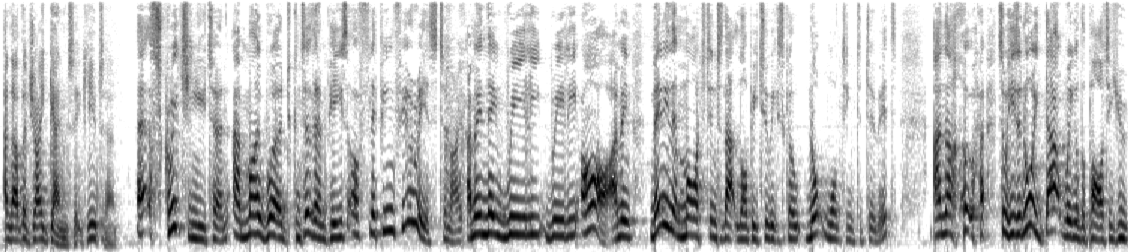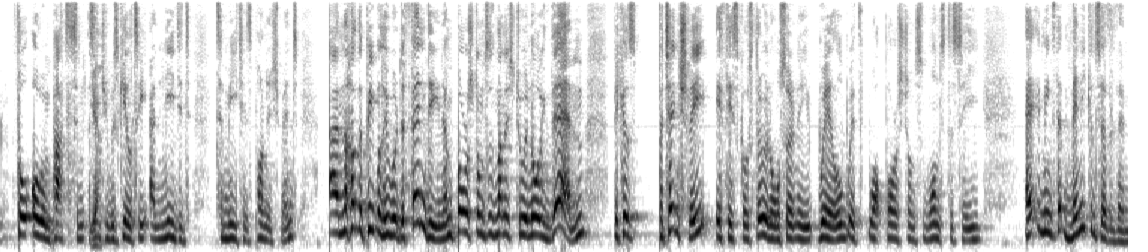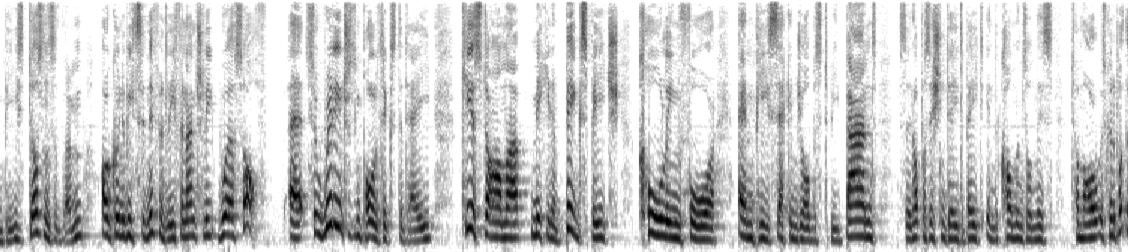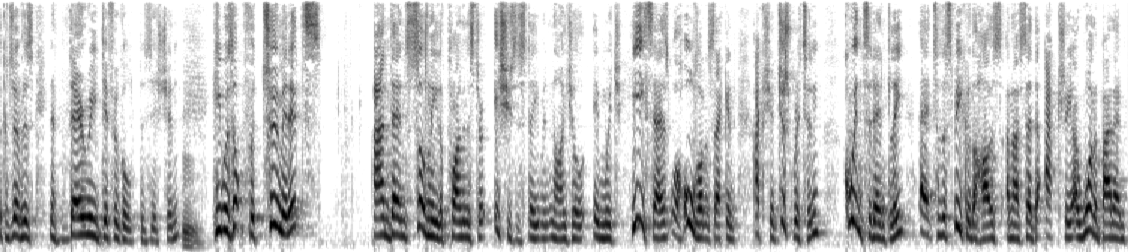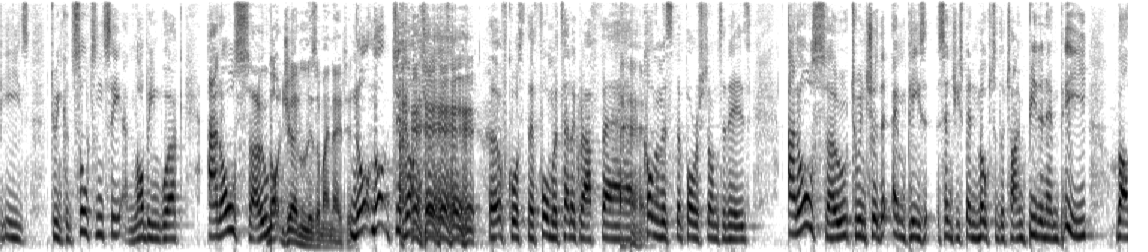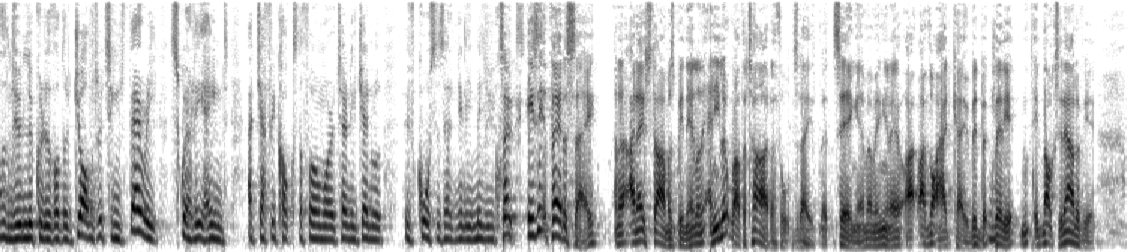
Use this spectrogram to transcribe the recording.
another gigantic U turn. A screeching U turn, and my word, Conservative MPs are flipping furious tonight. I mean, they really, really are. I mean, many of them marched into that lobby two weeks ago not wanting to do it. And now, so he's annoyed that wing of the party who thought Owen Paterson essentially yeah. was guilty and needed to meet his punishment. And now the people who were defending him, Boris Johnson's managed to annoy them because potentially, if this goes through, and all certainly will with what Boris Johnson wants to see, uh, it means that many Conservative MPs, dozens of them, are going to be significantly financially worse off. Uh, so, really interesting politics today. Keir Starmer making a big speech calling for MP second jobs to be banned. There's an opposition day debate in the Commons on this tomorrow. It was going to put the Conservatives in a very difficult position. Mm. He was up for two minutes. And then suddenly the Prime Minister issues a statement, Nigel, in which he says, well, hold on a second, actually, I've just written, coincidentally, uh, to the Speaker of the House, and I've said that actually I want to ban MPs doing consultancy and lobbying work, and also. Not journalism, I noted. Not, not, not journalism. uh, of course, the former Telegraph uh, columnist that Boris Johnson is and also to ensure that MPs essentially spend most of the time being an MP rather than doing lucrative other jobs, which seems very squarely aimed at Geoffrey Cox, the former Attorney General, who, of course, has earned nearly a million quid. So, is it fair to say, and I know Starmer's been ill, and he looked rather tired, I thought, today, seeing him. I mean, you know, I, have not had COVID, but clearly it, it knocks it out of you.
